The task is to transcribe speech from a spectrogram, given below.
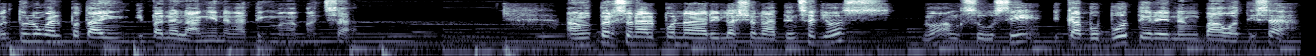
magtulungan po tayong ipanalangin ang ating mga bansa. Ang personal po na relasyon natin sa Diyos, no, ang susi, ikabubuti rin ng bawat isa.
